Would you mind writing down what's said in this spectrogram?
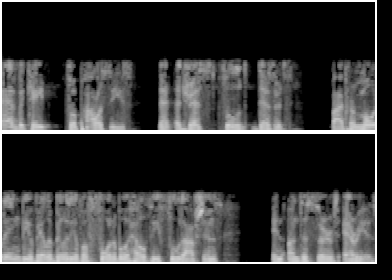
Advocate for policies that address food deserts by promoting the availability of affordable, healthy food options in underserved areas.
